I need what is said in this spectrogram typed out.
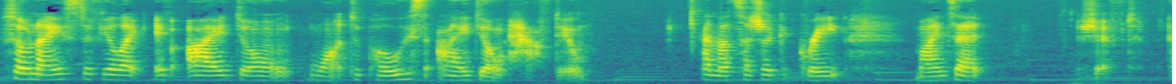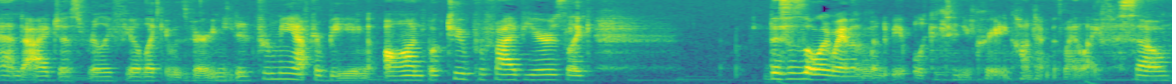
so nice to feel like if I don't want to post I don't have to. And that's such a great mindset shift. And I just really feel like it was very needed for me after being on booktube for five years. Like this is the only way that I'm going to be able to continue creating content with my life. So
